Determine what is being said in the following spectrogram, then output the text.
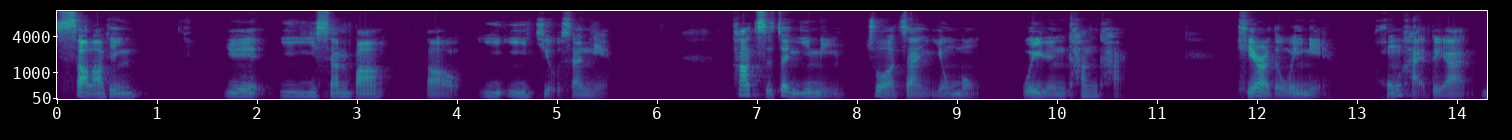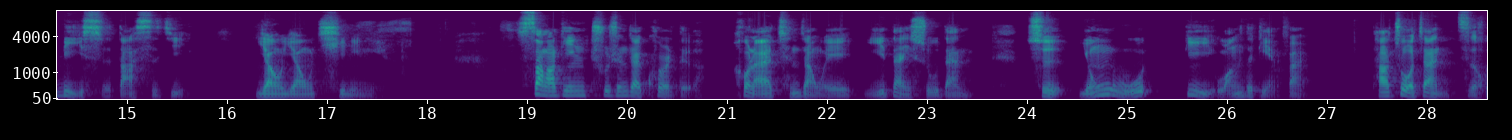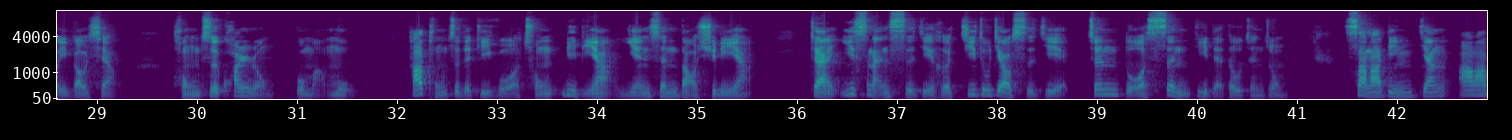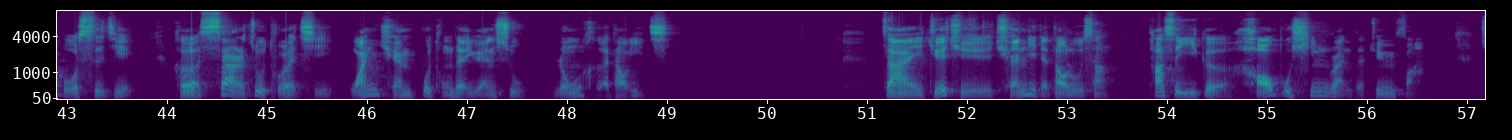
萨拉丁约一一三八到一一九三年，他执政英明，作战勇猛，为人慷慨。提尔德威廉，红海对岸历史大事记，幺幺七零年。萨拉丁出生在库尔德，后来成长为一代苏丹，是勇武帝王的典范。他作战指挥高效。统治宽容不盲目，他统治的帝国从利比亚延伸到叙利亚，在伊斯兰世界和基督教世界争夺圣地的斗争中，萨拉丁将阿拉伯世界和塞尔柱土耳其完全不同的元素融合到一起。在攫取权力的道路上，他是一个毫不心软的军阀。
